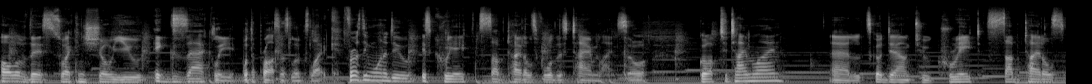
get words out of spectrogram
all of this so I can show you exactly what the process looks like. First thing we want to do is create subtitles for this timeline. So go up to timeline, uh, let's go down to create subtitles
